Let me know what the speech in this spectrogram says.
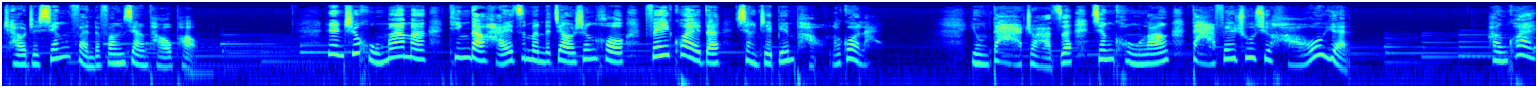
朝着相反的方向逃跑。任吃虎妈妈听到孩子们的叫声后，飞快地向这边跑了过来，用大爪子将恐狼打飞出去好远。很快，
